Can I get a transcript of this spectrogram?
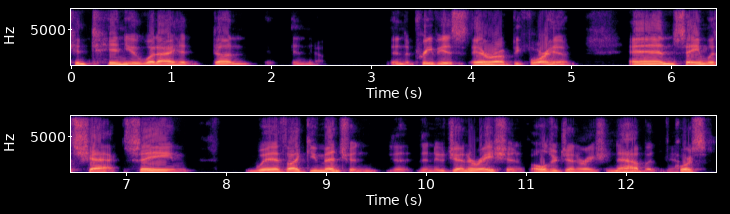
continue what I had done in the, in the previous era before him. And same with Shaq, same with like you mentioned, the, the new generation, older generation now, but of Yeah. course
